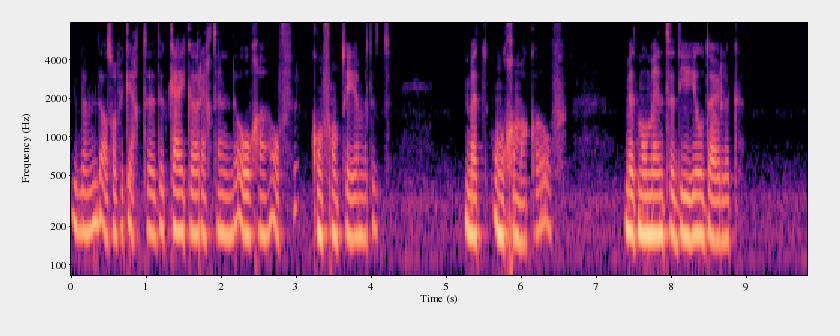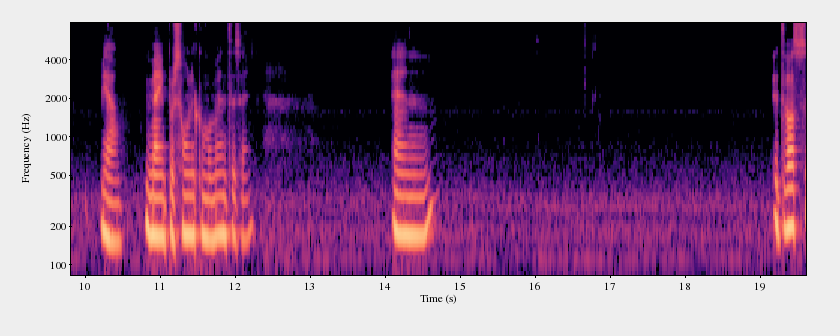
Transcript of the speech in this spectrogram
Ik ben alsof ik echt de, de kijker recht in de ogen of confronteer met, het, met ongemakken of met momenten die heel duidelijk ja, mijn persoonlijke momenten zijn. En het was,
